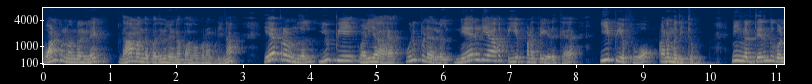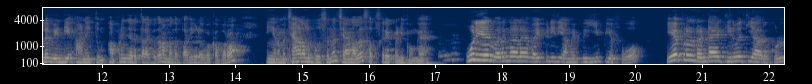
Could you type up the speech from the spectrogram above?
வணக்கம் நண்பர்களே நாம் அந்த பதிவில் என்ன பார்க்க போகிறோம் அப்படின்னா ஏப்ரல் முதல் யூபிஐ வழியாக உறுப்பினர்கள் நேரடியாக பிஎஃப் பணத்தை எடுக்க இபிஎஃப்ஓ அனுமதிக்கும். நீங்கள் தெரிந்து கொள்ள வேண்டிய அனைத்தும் அப்படிங்கிற தலைப்பு தான் நம்ம அந்த பதிவில் பார்க்க போகிறோம் நீங்கள் நம்ம சேனல் புதுசுன்னா சேனலை சப்ஸ்கிரைப் பண்ணிக்கோங்க. ஊழியர் வருங்கால வைப்பு நிதி அமைப்பு இபிஎஃப்ஓ ஏப்ரல் ரெண்டாயிரத்தி இருபத்தி ஆறுக்குள்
